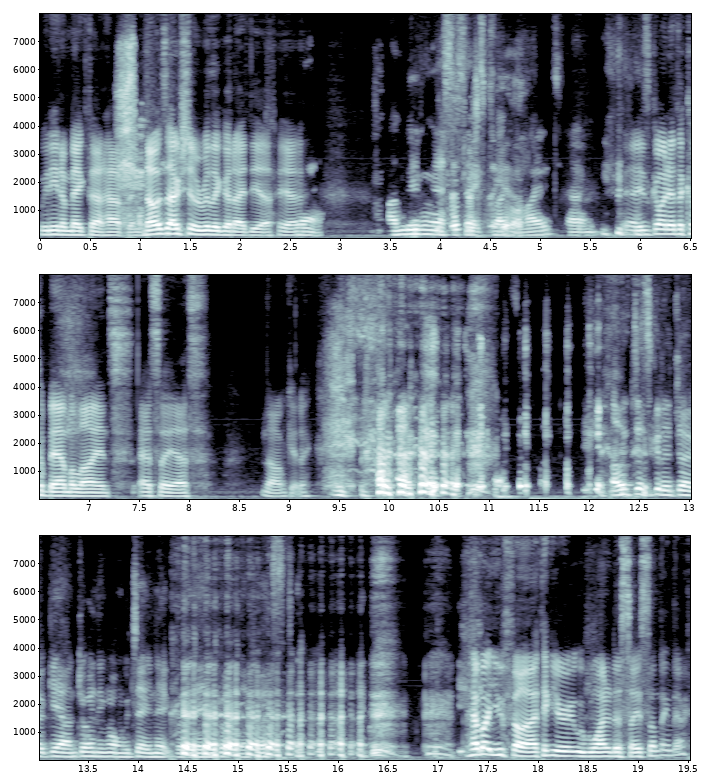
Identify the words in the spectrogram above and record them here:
We need to make that happen. That was actually a really good idea. Yeah. Yeah. I'm leaving the It's SSX because I interesting, got hired. Um, Yeah, he's going to the Kabam Alliance, SAS. No, I'm kidding. I was just gonna joke. Yeah, I'm joining one with J Nick, but yeah, you got there first. How about you, Phil? I think you wanted to say something there.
